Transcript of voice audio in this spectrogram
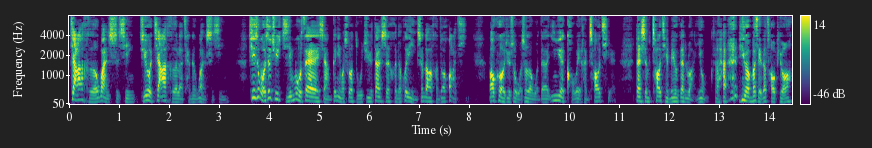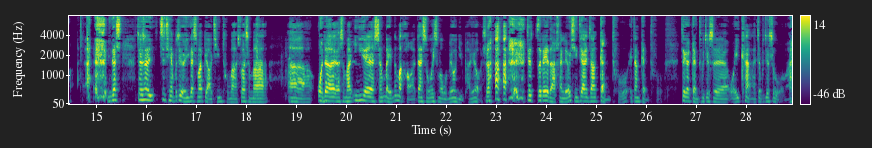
家和万事兴，只有家和了，才能万事兴。其实我这期节目在想跟你们说独居，但是可能会引申到很多话题，包括就是我说的我的音乐口味很超前，但是超前没有个卵用，是吧？因为没谁的钞票。你的就是之前不是有一个什么表情图嘛，说什么呃我的什么音乐审美那么好，但是为什么我没有女朋友，是吧？就之类的，很流行这样一张梗图，一张梗图。这个梗图就是我一看啊，这不就是我吗？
